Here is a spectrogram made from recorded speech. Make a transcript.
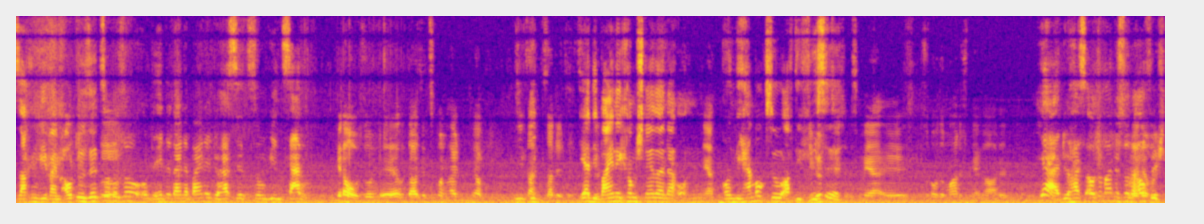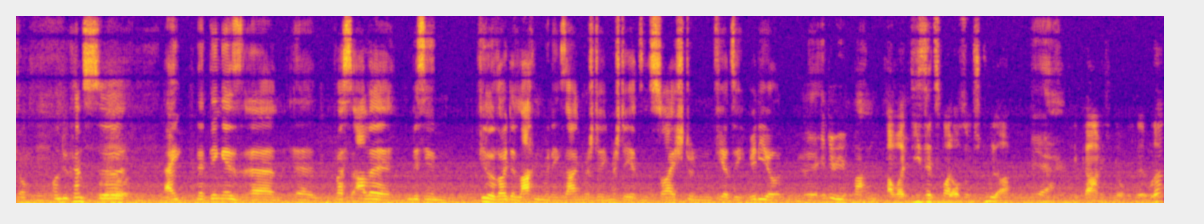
Sachen wie beim Autositz oder so und hinter deine Beine, du hast jetzt so wie ein Sattel. Genau, so, äh, und da sitzt man halt ja, Die, die, Sattelsitz. ja, die Beine kommen schneller nach unten Ja. und die haben auch so auf die Die Füße. Hüfte ist mehr äh, ist automatisch mehr gerade. Ja, du hast automatisch so eine Aufrichtung. Und du kannst, äh, das Ding ist, äh, was alle ein bisschen, viele Leute lachen, wenn ich sagen möchte, ich möchte jetzt ein 2 Stunden 40 Video äh, Interview machen. Aber die sitzt mal auf so einem Stuhl ab. Ja. Geht gar nicht, glaube ich, ne? oder?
